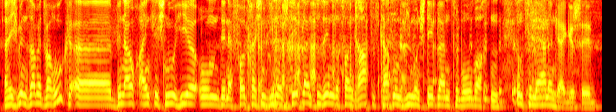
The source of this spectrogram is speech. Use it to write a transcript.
Äh, ich bin Samet Varouk, äh, bin auch eigentlich nur hier, um den erfolgreichen Simon Stäblein zu sehen. Und das waren Gratiskarten, um Simon Stäblein zu beobachten und zu lernen. Gern geschehen.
